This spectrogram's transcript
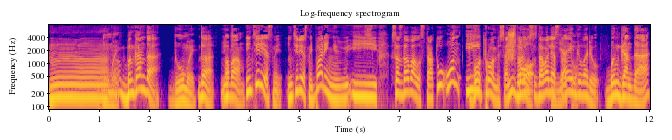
М, Думай. Банганда. Думай. Да. Бабам. ин- Интересный, интересный парень и создавал остроту. Он и Вот Промис, они Что вдвоем создавали остроту. Я и говорю. Банганда,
